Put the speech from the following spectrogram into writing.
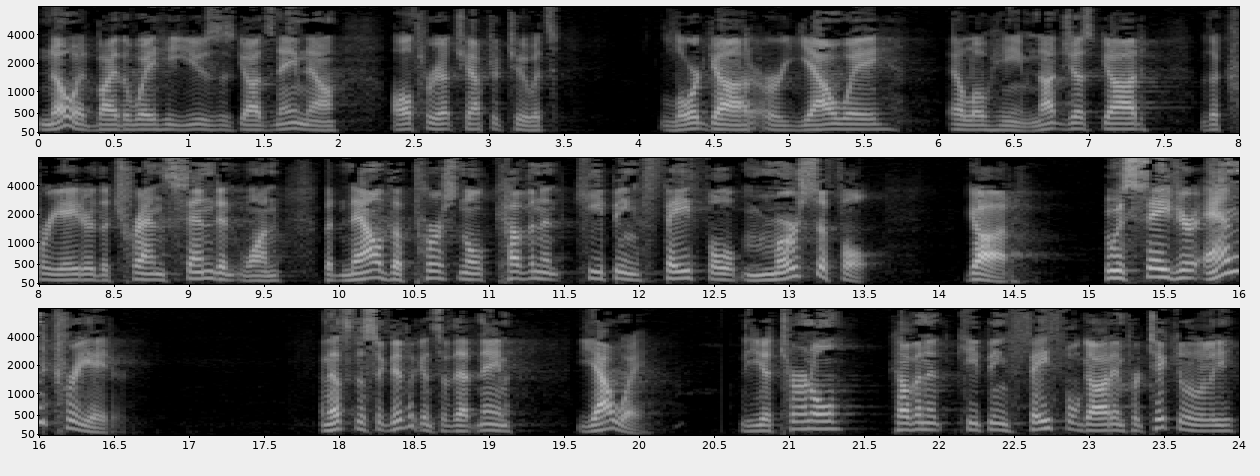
know it by the way he uses God's name now all throughout chapter 2. It's Lord God or Yahweh Elohim. Not just God, the creator, the transcendent one, but now the personal covenant keeping, faithful, merciful God who is Savior and Creator. And that's the significance of that name, Yahweh. The eternal, covenant keeping, faithful God, and particularly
